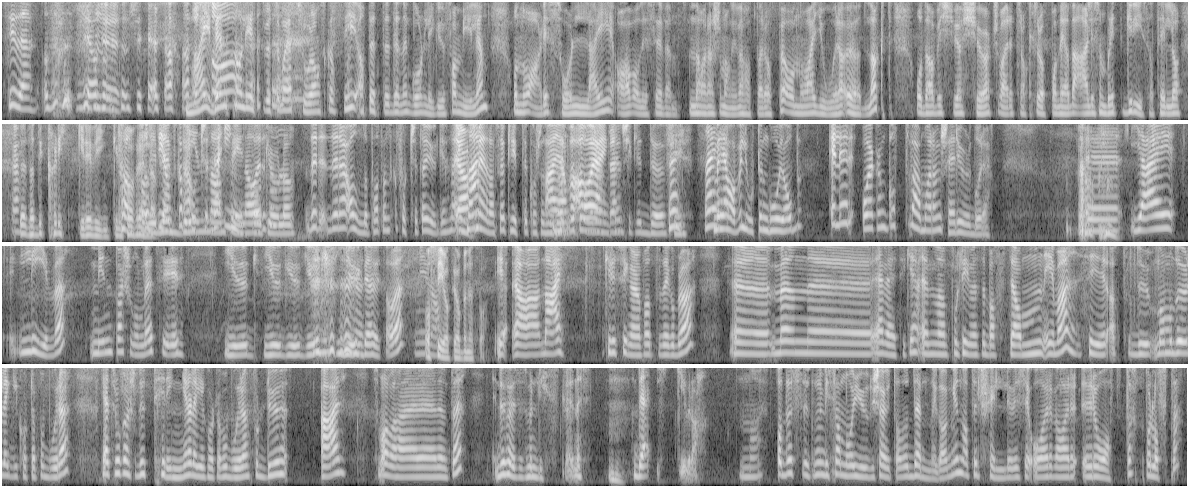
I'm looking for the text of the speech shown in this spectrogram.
Si det. Og så se hva som skjer da. Nei, så- vent nå litt. Vet du hva jeg tror han skal si? At dette, denne gården ligger jo i familien. Og nå er de så lei av alle disse eventene og arrangementene vi har hatt der oppe. Og nå er jorda ødelagt. Og da har vi vi har kjørt svære traktorer opp og ned. Det er liksom blitt grisa til. Og det, så de klikker i vinkel for Så. Stian skal fortsette, det er ingen av dere som dere, dere er alle på at han skal fortsette å ljuge. Det er Ja. som mener han skal krype til korset og si Nei, sånn, jeg vet du hva, jeg er egentlig en skikkelig døv fyr. nei, Men jeg har vel gjort en god jobb. Eller, og jeg kan godt være med å arrangere julebordet. Eh, jeg, Live, min personlighet, sier ljug, ljug, ljug, ljug. Ljug det ut av det. Og si opp jobben etterpå. Ja, ja nei. Kryss fingrene for at det går bra. Uh, men uh, jeg vet ikke. En eller annen politimester Bastianen i meg sier at du, nå må du legge korta på bordet. Jeg tror kanskje du trenger å legge korta på bordet, for du er, som alle her eh, nevnte, du høres ut som en lystløgner. Mm. det er ikke bra. Nei. Og dessuten, hvis han nå ljuger seg ut av det denne gangen, at tilfeldigvis i år var råte på loftet,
